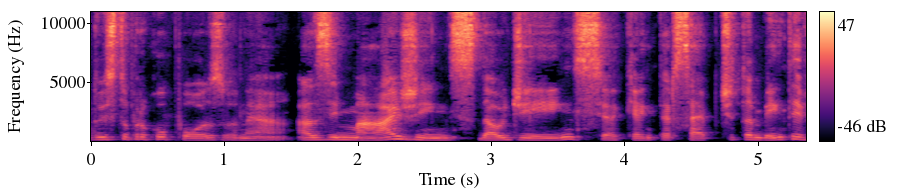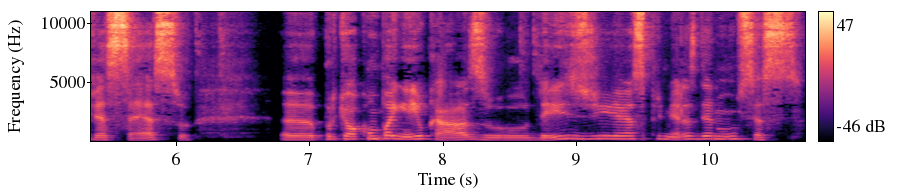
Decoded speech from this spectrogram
do estupro culposo, né? As imagens da audiência que a Intercept também teve acesso, uh, porque eu acompanhei o caso desde as primeiras denúncias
